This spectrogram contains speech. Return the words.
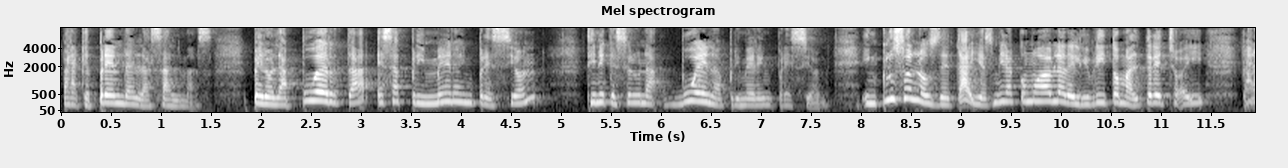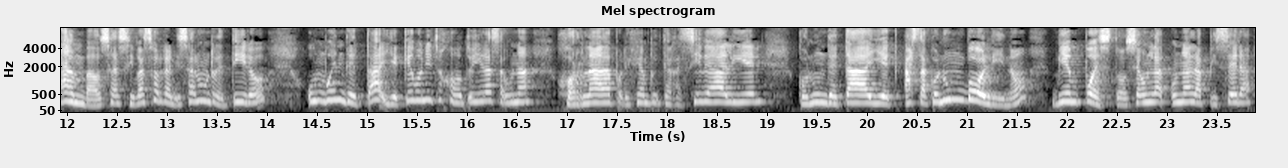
para que prenda en las almas. Pero la puerta, esa primera impresión, tiene que ser una buena primera impresión. Incluso en los detalles, mira cómo habla del librito maltrecho ahí. Caramba, o sea, si vas a organizar un retiro, un buen detalle. Qué bonito es cuando tú llegas a una jornada, por ejemplo, y te recibe alguien con un detalle, hasta con un boli, ¿no? Bien puesto, o sea, una, lapicera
